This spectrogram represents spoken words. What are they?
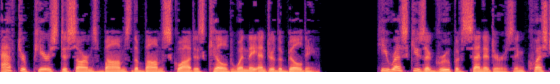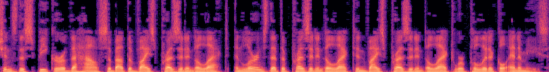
After Pierce disarms bombs the bomb squad is killed when they enter the building. He rescues a group of senators and questions the Speaker of the House about the Vice President-elect, and learns that the President-elect and Vice President-elect were political enemies.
